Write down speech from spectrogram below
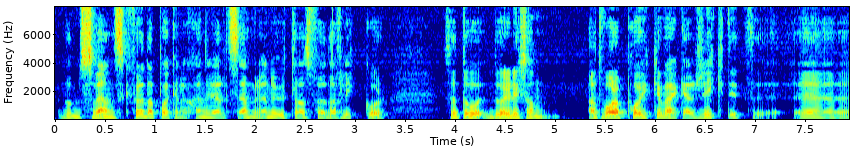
de svenskfödda pojkarna generellt sämre än utlandsfödda flickor. Så att då, då är det liksom, att vara pojke verkar riktigt eh,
